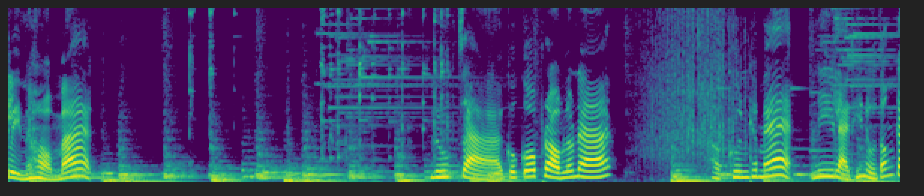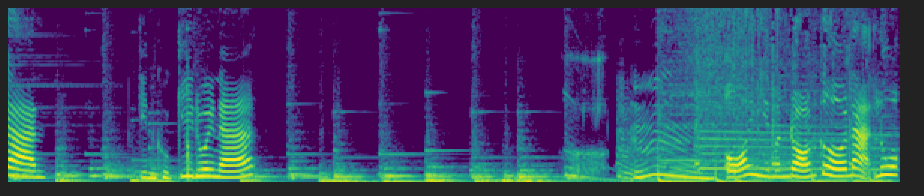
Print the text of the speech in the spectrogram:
กลิ่นหอมมาก ลูกจ๋าโกโก้พร้อมแล้วนะ ขอบคุณค่ะแม่ นี่แหละที่หนูต้องการ กินคุกกี้ด้วยนะ อืม โอ้ยมันร้อนเกินอะลวก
